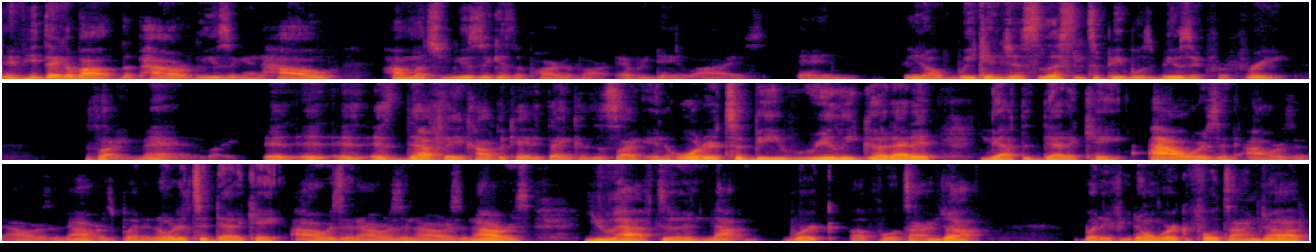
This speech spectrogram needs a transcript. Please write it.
if you think about the power of music and how how much music is a part of our everyday lives and you know we can just listen to people's music for free it's like man like it, it it's definitely a complicated thing because it's like in order to be really good at it you have to dedicate hours and hours and hours and hours but in order to dedicate hours and hours and hours and hours you have to not work a full-time job but if you don't work a full time job,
